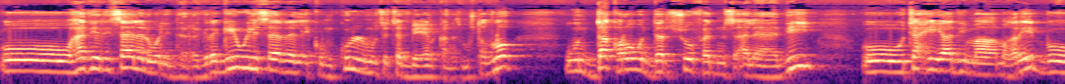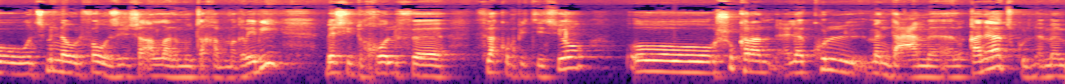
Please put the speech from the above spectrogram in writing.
وهذه رسالة لوليد الركراكي ورسالة لكم كل متتبعين قناة مستفلوك ونذكروا وندرسوا في هذه المسألة هذه وتحية ديما مغرب ونتمنوا الفوز إن شاء الله للمنتخب المغربي باش يدخل في في la competición وشكرا على كل من دعم القناة كل من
